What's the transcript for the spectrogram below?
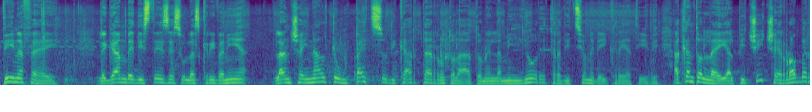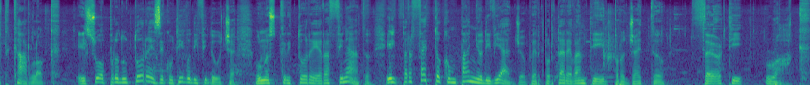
Tina Fey, le gambe distese sulla scrivania, lancia in alto un pezzo di carta arrotolato nella migliore tradizione dei creativi. Accanto a lei al PC c'è Robert Carlock, il suo produttore esecutivo di fiducia, uno scrittore raffinato, il perfetto compagno di viaggio per portare avanti il progetto 30 Rock.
